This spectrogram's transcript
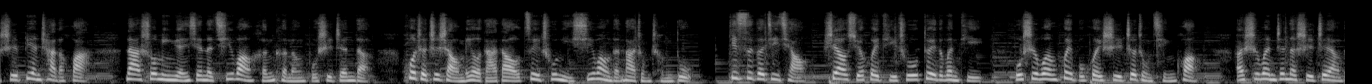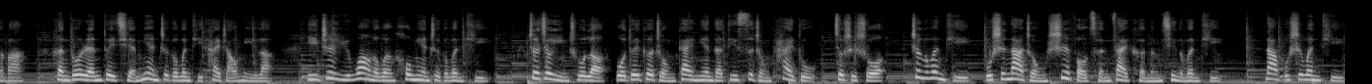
是变差的话，那说明原先的期望很可能不是真的，或者至少没有达到最初你希望的那种程度。第四个技巧是要学会提出对的问题，不是问会不会是这种情况，而是问真的是这样的吗？很多人对前面这个问题太着迷了，以至于忘了问后面这个问题。这就引出了我对各种概念的第四种态度，就是说这个问题不是那种是否存在可能性的问题，那不是问题，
